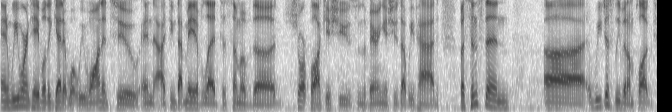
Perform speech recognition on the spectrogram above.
and we weren't able to get it what we wanted to. And I think that may have led to some of the short block issues and the bearing issues that we've had. But since then, uh, we just leave it unplugged.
